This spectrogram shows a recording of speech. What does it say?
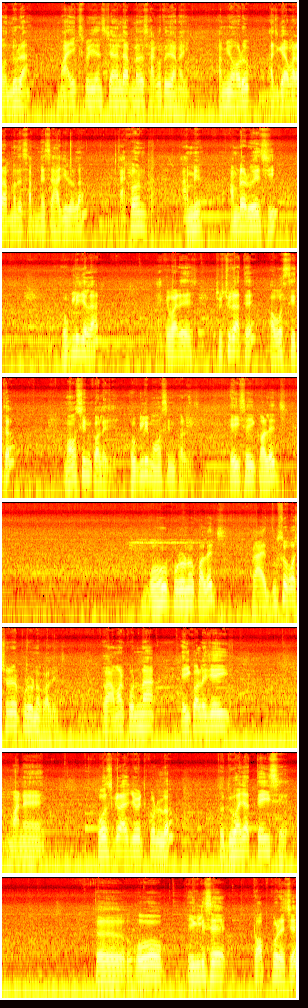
বন্ধুরা মাই এক্সপিরিয়েন্স চ্যানেলে আপনাদের স্বাগত জানাই। আমি অরূপ আজকে আবার আপনাদের সামনে এসে হাজির হলাম। এখন আমি আমরা রয়েছি হুগলি জেলার একেবারে চুচুড়াতে অবস্থিত মহসিন কলেজে হুগলি মহসিন কলেজ। এই সেই কলেজ বহু পুরনো কলেজ প্রায় দুশো বছরের পুরনো কলেজ তো আমার কন্যা এই কলেজেই মানে পোস্ট গ্রাজুয়েট করল তো দু হাজার তেইশে। তো ও ইংলিশে টপ করেছে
